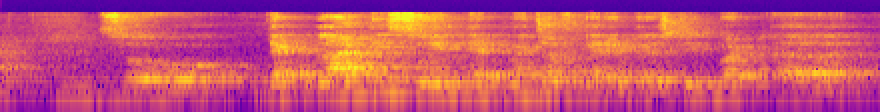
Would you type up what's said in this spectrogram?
plant. So that plant is showing that much of characteristic, but uh,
